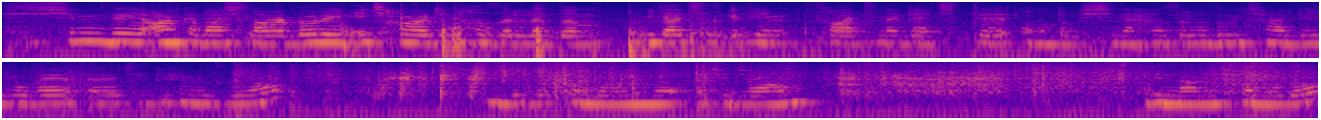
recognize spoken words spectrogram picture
Şimdi arkadaşlar böreğin iç harcını hazırladım. Mila çizgi film saatine geçti. Ona da bir şeyler hazırladım. İçeride yiyor ve e, çizgi film izliyor. Şimdi bu hamurumu açacağım. Dinlenmiş hamuru.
